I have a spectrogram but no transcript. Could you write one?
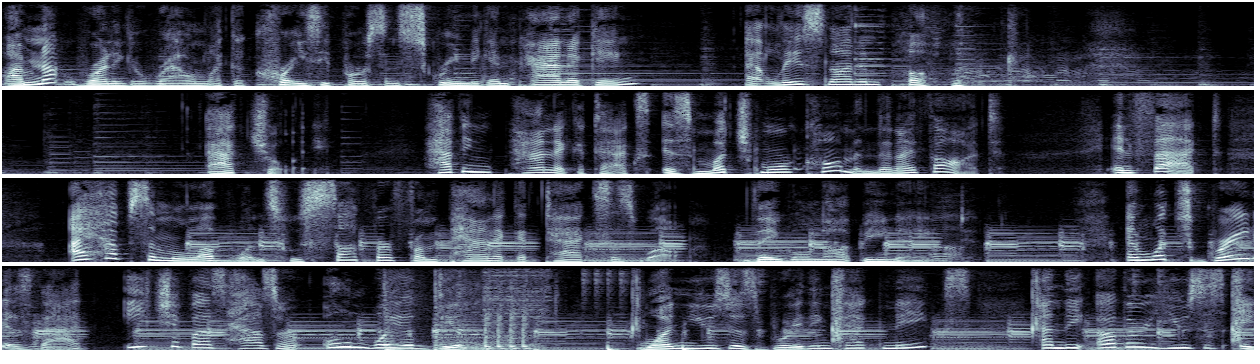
I'm not running around like a crazy person screaming and panicking, at least not in public. Actually, having panic attacks is much more common than I thought. In fact, I have some loved ones who suffer from panic attacks as well. They will not be named. And what's great is that each of us has our own way of dealing with it. One uses breathing techniques, and the other uses a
